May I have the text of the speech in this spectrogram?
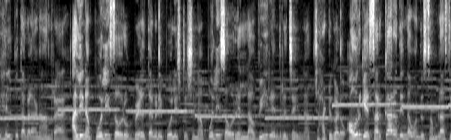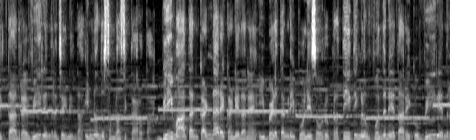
ಹೆಲ್ಪ್ ತಗೊಳ್ಳೋಣ ಅಂದ್ರೆ ಅಲ್ಲಿನ ಪೊಲೀಸ್ ಅವರು, ಬೆಳ್ತಂಗಡಿ ಪೊಲೀಸ್ ಸ್ಟೇಷನ್ನ ಪೊಲೀಸ್ ಅವರೆಲ್ಲ ವೀರೇಂದ್ರ ಜೈನ್ನ ಚಾಟುಗಳು. ಅವ್ರಿಗೆ ಸರ್ಕಾರದಿಂದ ಒಂದು ಸಂಬಳ ಸಿಗ್ತಾ ಇದ್ರೆ ವೀರೇಂದ್ರ ಜೈನ್ ಇಂದ ಇನ್ನೊಂದು ಸಂಬಳ ಸಿಗ್ತಾ ಇರುತ್ತಾ? ಭೀಮಾ ತನ್ನ ಕಣ್ಣಾರೆ ಕಂಡಿದ್ದಾನೆ ಈ ಬೆಳ್ತಂಗಡಿ ಪೊಲೀಸ್ ಅವರು ಪ್ರತಿ ತಿಂಗಳು ಒಂದನೇ ತಾರೀಕು ವೀರೇಂದ್ರ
